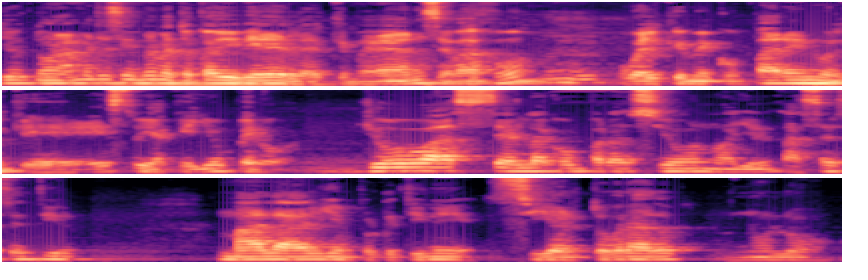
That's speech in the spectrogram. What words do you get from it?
Yo normalmente siempre me toca vivir el, el que me vean hacia abajo o el que me comparen o el que esto y aquello, pero yo hacer la comparación o hacer sentir mal a alguien porque tiene cierto grado, no lo,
